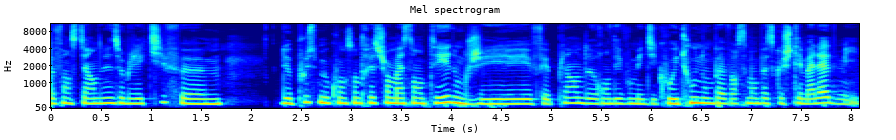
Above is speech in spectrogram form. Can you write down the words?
enfin, c'était un de mes objectifs de plus me concentrer sur ma santé. Donc j'ai fait plein de rendez-vous médicaux et tout, non pas forcément parce que j'étais malade, mais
